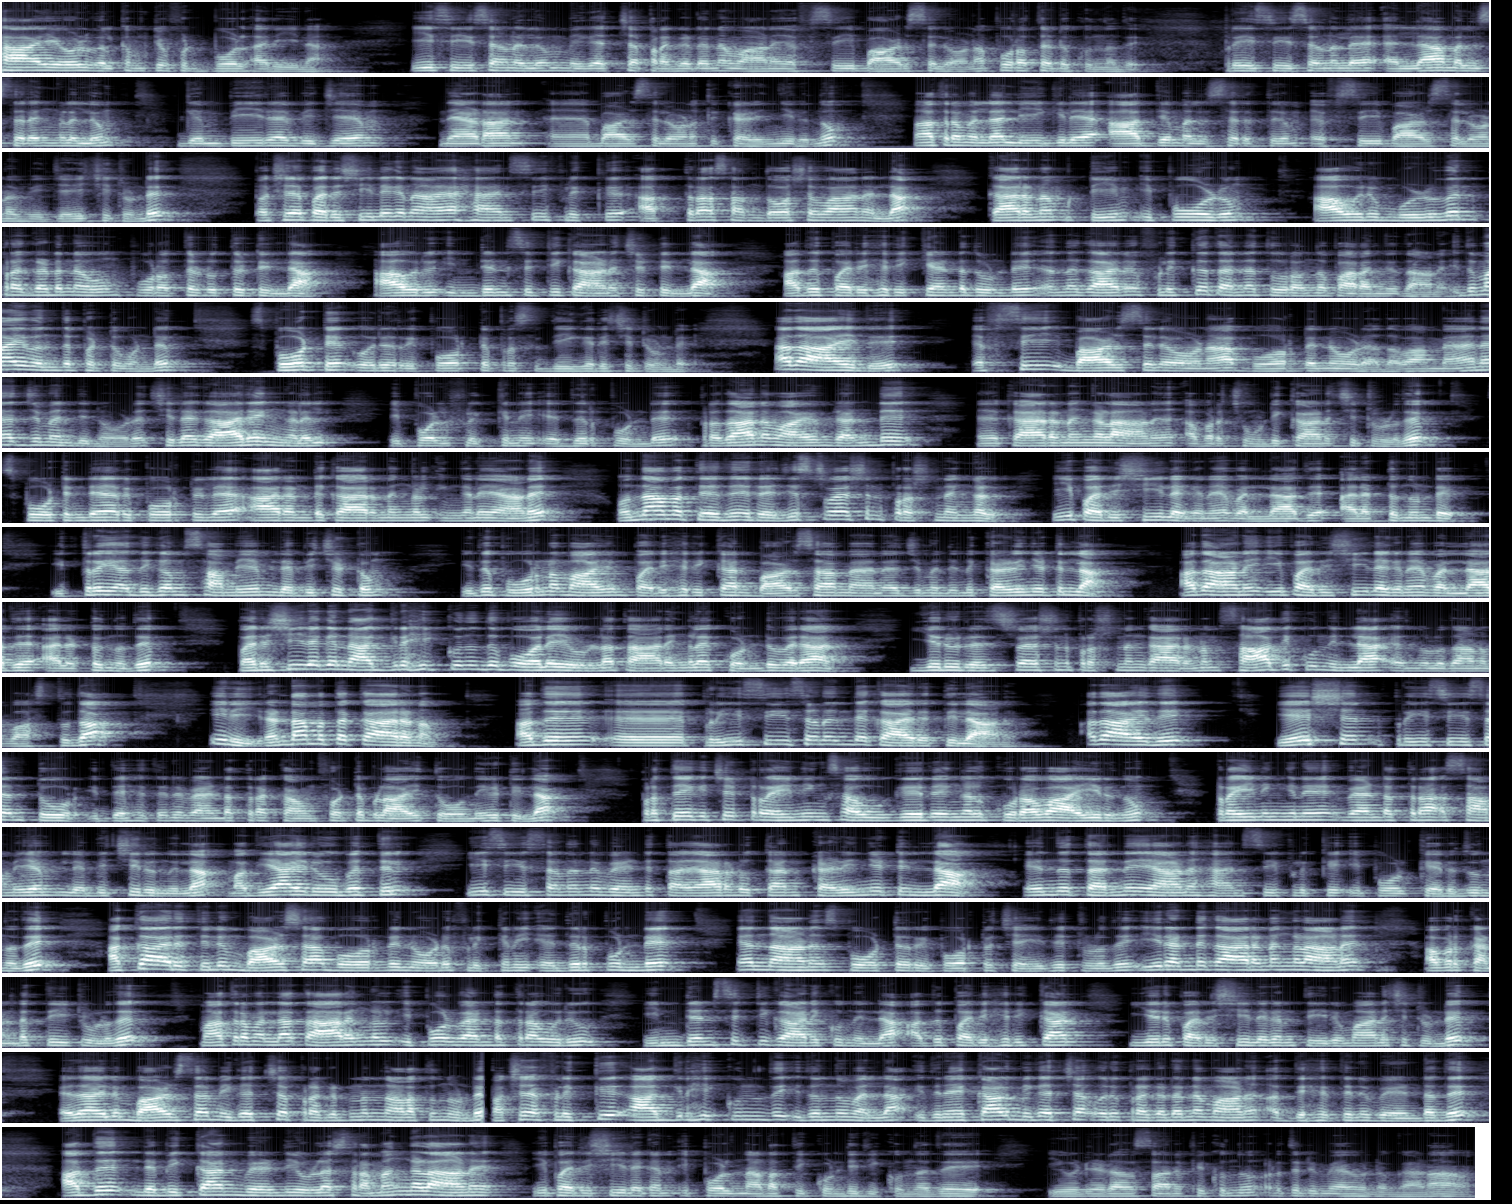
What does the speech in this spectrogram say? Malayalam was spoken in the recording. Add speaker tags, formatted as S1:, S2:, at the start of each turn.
S1: Hi all welcome to football arena. ഈ സീസണിലും മികച്ച പ്രകടനമാണ് എഫ് സി ബാഴ്സലോണ പുറത്തെടുക്കുന്നത്. പ്രീ സീസണിലെ എല്ലാ മത്സരങ്ങളിലും ഗംഭീര വിജയം നേടാൻ ബാഴ്സലോണയ്ക്ക് കഴിഞ്ഞിരുന്നു. മാത്രമല്ല ലീഗിലെ ആദ്യ മത്സരത്തിലും എഫ് സി ബാഴ്സലോണ വിജയിച്ചിട്ടുണ്ട്. പക്ഷേ പരിശീലകനായ ഹാൻസി ഫ്ലിക്ക് അത്ര സന്തോഷവാനല്ല. കാരണം ടീം ഇപ്പോഴും ആ ഒരു മുഴുവൻ പ്രകടനവും പുറത്തെടുത്തിട്ടില്ല. ആ ഒരു ഇന്റൻസിറ്റി കാണിച്ചിട്ടില്ല. അത് പരിഹരിക്കേണ്ടതുണ്ട് എന്ന കാര്യം ഫ്ലിക്ക് തന്നെ തുറന്നു പറഞ്ഞതാണ്. ഇതുമായി ബന്ധപ്പെട്ടുകൊണ്ട് സ്പോട്ട് ഒരു റിപ്പോർട്ട് പ്രസിദ്ധീകരിച്ചിട്ടുണ്ട്. അതായത് എഫ് സി ബാഴ്സലോണ ബോർഡിനോട് അഥവാ മാനേജ്മെന്റിനോട് ചില കാര്യങ്ങളിൽ ഇപ്പോൾ ഫ്ലിക്കിന് എതിർപ്പുണ്ട്. പ്രധാനമായും രണ്ട് കാരണങ്ങളാണ് അവർ ചൂണ്ടിക്കാണിച്ചിട്ടുള്ളത്. സ്പോർട്ടിന്റെ റിപ്പോർട്ടിലെ ആ രണ്ട് കാരണങ്ങൾ ഇങ്ങനെയാണ്. ഒന്നാമത്തേത് രജിസ്ട്രേഷൻ പ്രശ്നങ്ങൾ ഈ പരിശീലകനെ വല്ലാതെ അലട്ടുന്നുണ്ട്. ഇത്രയധികം സമയം ലഭിച്ചിട്ടും ഇത് പൂർണമായും പരിഹരിക്കാൻ ബാഴ്സ മാനേജ്മെന്റിന് കഴിഞ്ഞിട്ടില്ല. അതാണ് ഈ പരിശീലകനെ വല്ലാതെ അലട്ടുന്നത്. പരിശീലകൻ ആഗ്രഹിക്കുന്നത് പോലെയുള്ള താരങ്ങളെ കൊണ്ടുവരാൻ ഈ ഒരു രജിസ്ട്രേഷൻ പ്രശ്നം കാരണം സാധിക്കുന്നില്ല എന്നുള്ളതാണ് വസ്തുത. ഇനി രണ്ടാമത്തെ കാരണം അത് പ്രീ സീസണിന്റെ കാര്യത്തിലാണ്. അതായത് ഏഷ്യൻ പ്രീ സീസൺ ടൂർ ഇദ്ദേഹത്തിന് വേണ്ടത്ര കംഫർട്ടബിൾ ആയി തോന്നിയിട്ടില്ല. പ്രത്യേകിച്ച് ട്രെയിനിങ് സൗകര്യങ്ങൾ കുറവായിരുന്നു. ട്രെയിനിങ്ങിന് വേണ്ടത്ര സമയം ലഭിച്ചിരുന്നില്ല. മതിയായ രൂപത്തിൽ ഈ സീസണിന് വേണ്ടി തയ്യാറെടുക്കാൻ കഴിഞ്ഞിട്ടില്ല എന്ന് തന്നെയാണ് ഹാൻസി ഫ്ലിക്ക് ഇപ്പോൾ കരുതുന്നത്. അക്കാര്യത്തിലും ബാഴ്സ ബോർഡിനോട് ഫ്ലിക്കിന് എതിർപ്പുണ്ട് എന്നാണ് സ്പോർട്ട് റിപ്പോർട്ട് ചെയ്തിട്ടുള്ളത്. ഈ രണ്ട് കാരണങ്ങളാണ് അവർ കണ്ടെത്തിയിട്ടുള്ളത്. മാത്രമല്ല താരങ്ങൾ ഇപ്പോൾ വേണ്ടത്ര ഒരു ഇന്റൻസിറ്റി കാണിക്കുന്നില്ല. അത് പരിഹരിക്കാൻ ഈ ഒരു പരിശീലകൻ തീരുമാനിച്ചിട്ടുണ്ട്. ഏതായാലും ബാഴ്സ മികച്ച പ്രകടനം നടത്തുന്നുണ്ട്. പക്ഷേ ഫ്ലിക്ക് ആഗ്രഹിക്കുന്നത് ഇതൊന്നുമല്ല. ഇതിനേക്കാൾ മികച്ച ഒരു പ്രകടനമാണ് അദ്ദേഹത്തിന് വേണ്ടത്. അത് ലഭിക്കാൻ വേണ്ടിയുള്ള ശ്രമങ്ങളാണ് ഈ പരിശീലകൻ ഇപ്പോൾ നടത്തിക്കൊണ്ടിരിക്കുന്നത്. ഈ വീഡിയോയുടെ അവസാനിപ്പിക്കുന്നു. അടുത്തൊരു വീണ്ടും കാണാം.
